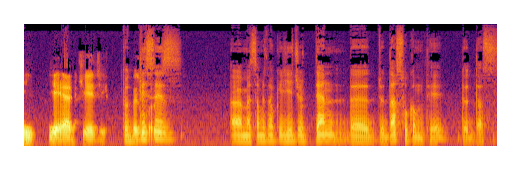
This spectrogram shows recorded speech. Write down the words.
ये ऐड किए जी तो दिस इज़ मैं समझता हूँ कि ये जो टेन जो दस हुक्म थे जो दस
